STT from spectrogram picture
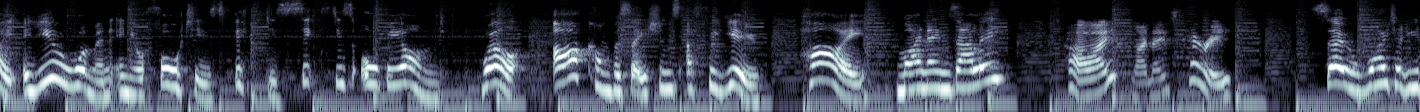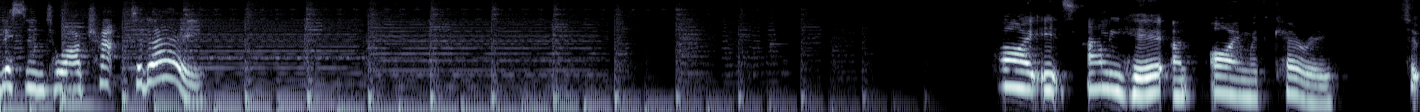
Hi, are you a woman in your 40s, 50s, 60s, or beyond? Well, our conversations are for you. Hi, my name's Ali. Hi, my name's Kerry. So, why don't you listen to our chat today? Hi, it's Ali here, and I'm with Kerry. So,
